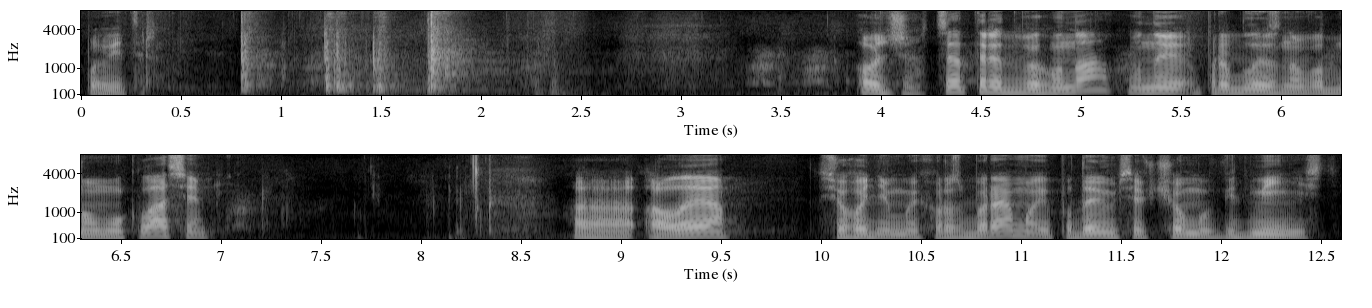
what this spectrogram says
повітряний. Отже, це три двигуна, вони приблизно в одному класі. Е, Але сьогодні ми їх розберемо і подивимося, в чому відмінність.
